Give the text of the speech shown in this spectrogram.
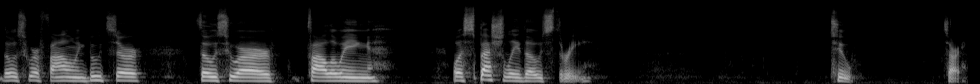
those who are following Butzer, those who are following, well, especially those three. Two. Sorry.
